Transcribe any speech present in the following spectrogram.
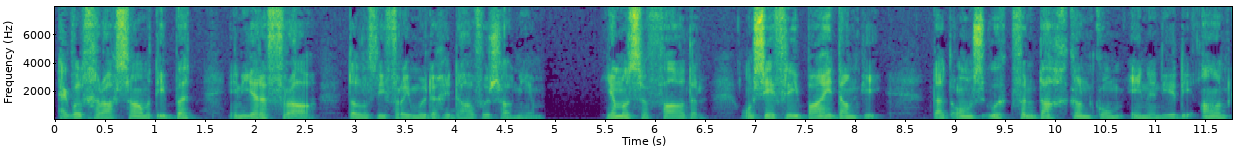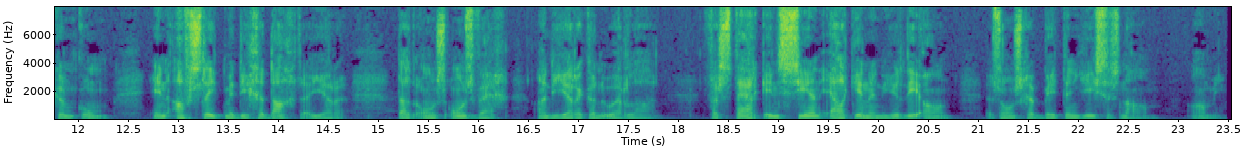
Ek wil graag saam met u bid en die Here vra dat ons die vrymoedigheid daarvoor sal neem. Hemelse Vader, ons sê vir u baie dankie dat ons ook vandag kan kom en in hierdie aand kan kom en afsluit met die gedagte, Here, dat ons ons weg aan die Here kan oorlaat. Versterk en seën elkeen in hierdie aand is ons gebed in Jesus naam. Amen.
